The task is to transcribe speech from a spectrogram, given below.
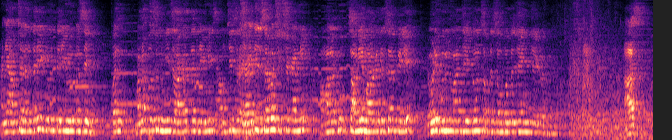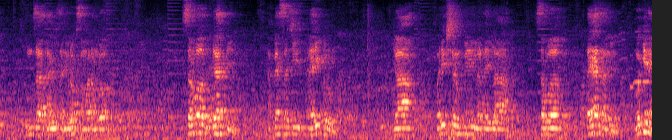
आणि आमच्या नंतरही कोणीतरी येऊन बसेल. पण मनापासून ही जागा तर नेहमीच आमचीच शाळेतील सर्व शिक्षकांनी आम्हाला खूप चांगले मार्गदर्शन केले. एवढे बोलून माझे दोन शब्द संपवतो. जय हिंद जय करतो आज तुमचा दहावीचा निरोप समारंभ. सर्व विद्यार्थी अभ्यासाची तयारी करून या परीक्षेरूपी लढाईला सर्व तयार झालेले हो की नाही?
